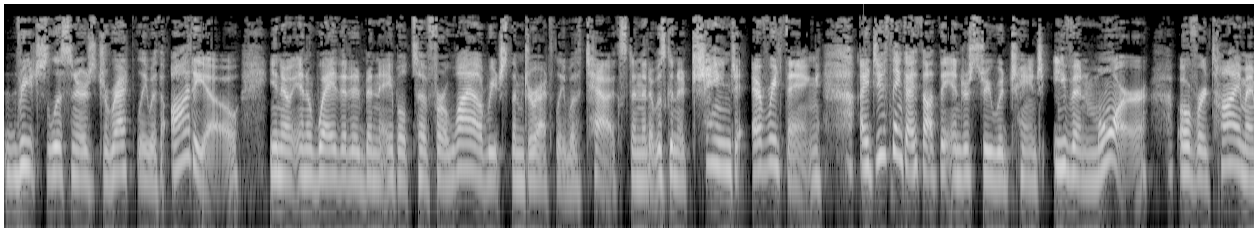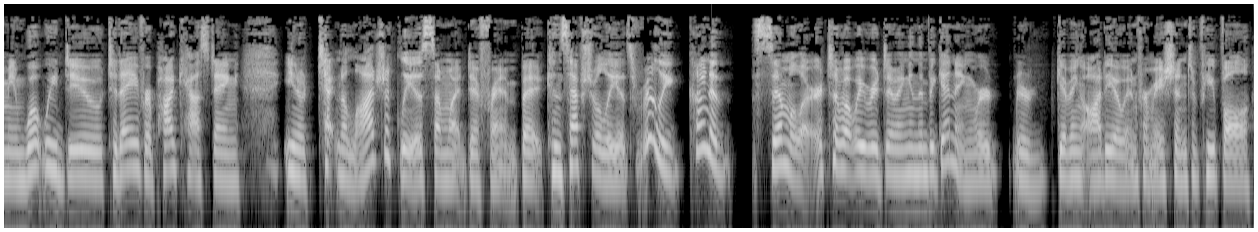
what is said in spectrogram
reach listeners directly with audio, you know, in a way that had been able to for a while reach them directly with text, and that it was going to change everything. I do think I thought the industry would change even more over time. I mean, what we do today for podcasting, you know, technologically is somewhat different, but conceptually, it's really kind of similar to what we were doing in the beginning. We're, we're giving audio information to people.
